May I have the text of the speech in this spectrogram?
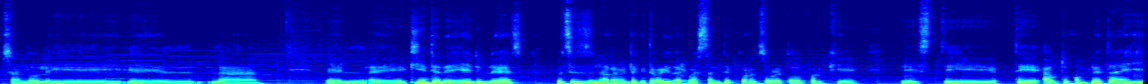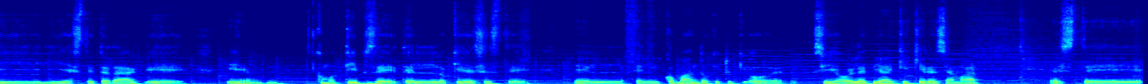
usando eh, el, el cliente de AWS, pues es una herramienta que te va a ayudar bastante, por, sobre todo porque este, te autocompleta y, y este, te da eh, em, como tips de, lo que es este, el, el comando que tú, o, sí, o el API que quieres llamar. este,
